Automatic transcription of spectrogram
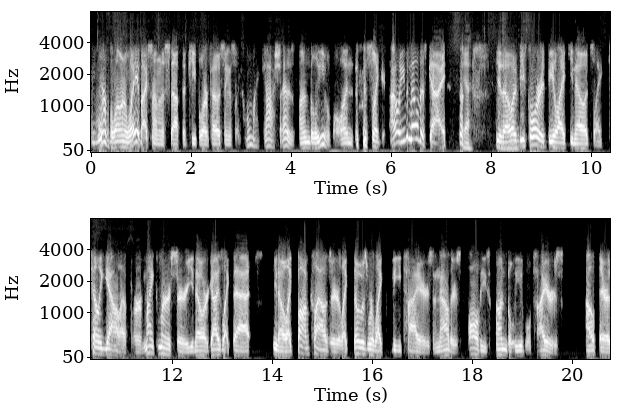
we're blown away by some of the stuff that people are posting. It's like, oh my gosh, that is unbelievable. And it's like, I don't even know this guy. Yeah. you know, and before it'd be like, you know, it's like Kelly Galloup or Mike Mercer, you know, or guys like that, you know, like Bob Clouser, like those were like the tyers. And now there's all these unbelievable tyers out there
